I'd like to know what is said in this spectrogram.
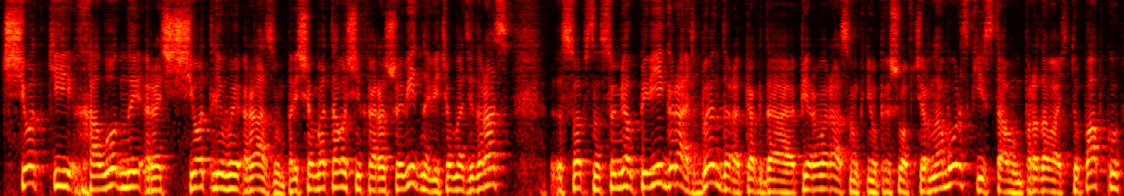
четкий, холодный, расчетливый разум. Причем это очень хорошо видно, ведь он один раз, собственно, сумел переиграть Бендера, когда первый раз он к нему пришел в Черноморский и стал ему продавать эту папку,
